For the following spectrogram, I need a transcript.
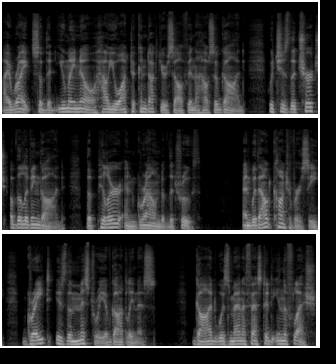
I write so that you may know how you ought to conduct yourself in the house of God, which is the church of the living God, the pillar and ground of the truth. And without controversy, great is the mystery of godliness. God was manifested in the flesh,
